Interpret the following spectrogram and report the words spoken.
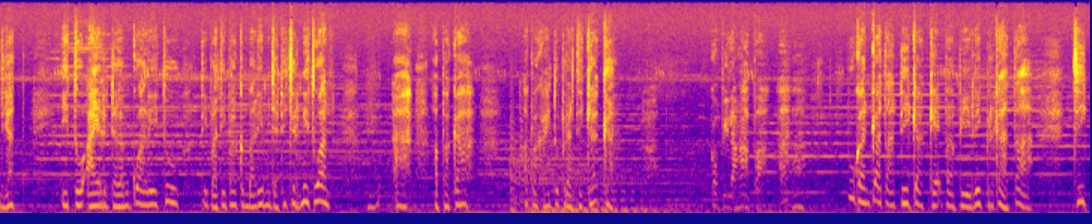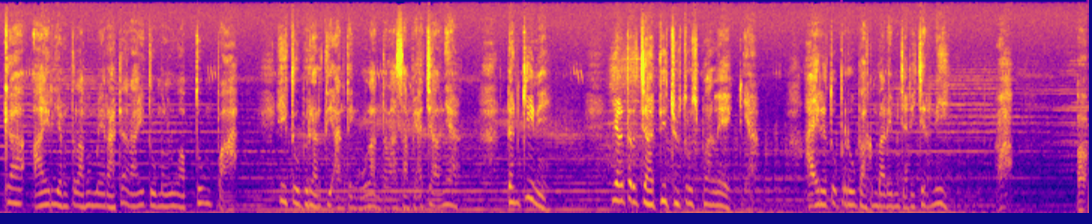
lihat. Itu air dalam kuali itu tiba-tiba kembali menjadi jernih, Tuan. Ah, apakah apakah itu berarti gagal? Kau bilang apa? Hah? Bukankah tadi kakek Babirik berkata, jika air yang telah memerah darah itu meluap tumpah, itu berarti anting wulan telah sampai ajalnya. Dan kini, yang terjadi justru sebaliknya. Air itu berubah kembali menjadi jernih. Hah? Uh,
